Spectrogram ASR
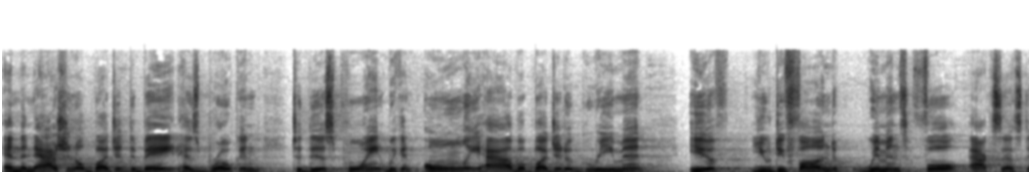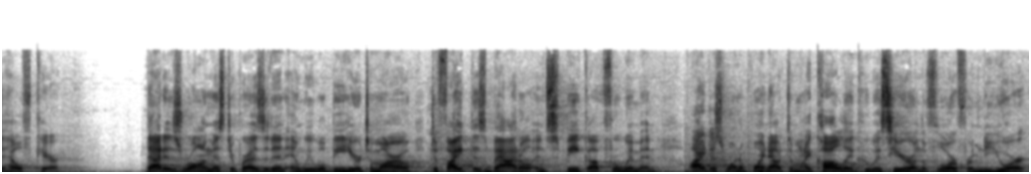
And the national budget debate has broken to this point. We can only have a budget agreement if you defund women's full access to health care. That is wrong, Mr. President, and we will be here tomorrow to fight this battle and speak up for women. I just want to point out to my colleague who is here on the floor from New York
